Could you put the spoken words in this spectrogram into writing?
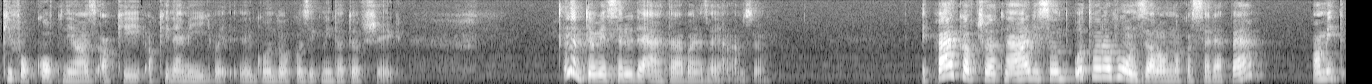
ki fog kopni az, aki, aki nem így gondolkozik, mint a többség. Nem törvényszerű, de általában ez a jellemző. Egy párkapcsolatnál viszont ott van a vonzalomnak a szerepe, amit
